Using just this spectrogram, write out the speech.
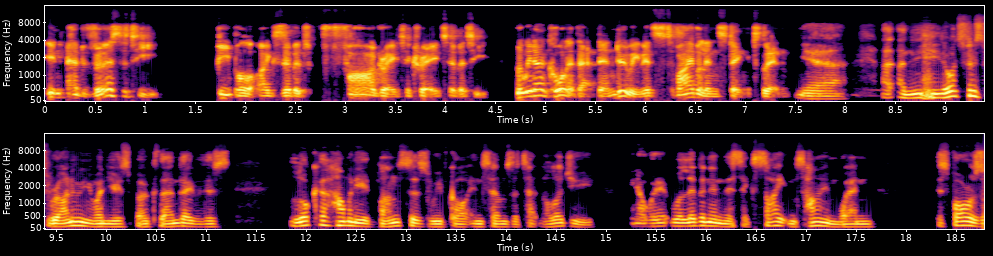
in adversity, people exhibit far greater creativity. But we don't call it that then, do we? It's survival instinct then. Yeah. And you know what's just running me when you spoke then, David, is look at how many advances we've got in terms of technology. You know, we're, we're living in this exciting time when as far as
